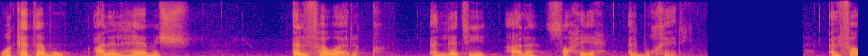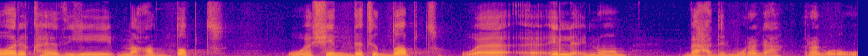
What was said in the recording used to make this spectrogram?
وكتبوا على الهامش الفوارق التي على صحيح البخاري. الفوارق هذه مع الضبط وشدة الضبط وإلا أنهم بعد المراجعة رجعوا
